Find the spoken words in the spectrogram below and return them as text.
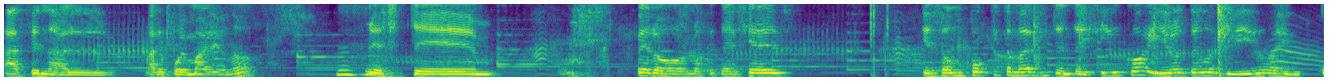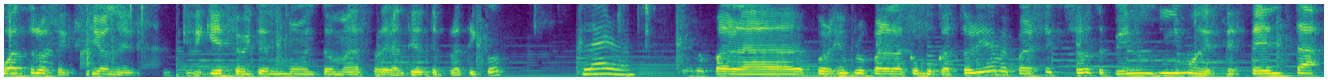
hacen al, poemario, ¿no? Este, pero lo que te decía es que son un poquito más de 75 y yo lo tengo dividido en cuatro secciones, que si quieres ahorita en un momento más adelante te platico. Claro. Pero para, por ejemplo, para la convocatoria me parece que solo te piden un mínimo de 60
